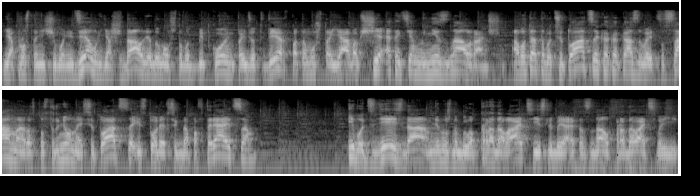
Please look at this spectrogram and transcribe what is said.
я просто ничего не делал, я ждал, я думал, что вот биткоин пойдет вверх, потому что я вообще этой темы не знал раньше. А вот эта вот ситуация, как оказывается, самая распространенная ситуация, история всегда повторяется. И вот здесь, да, мне нужно было продавать, если бы я это знал, продавать свои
